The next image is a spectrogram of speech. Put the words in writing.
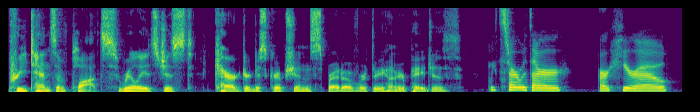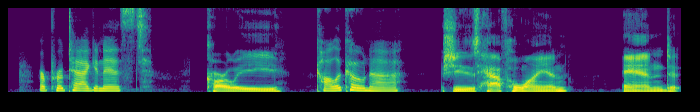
pretense of plots. Really, it's just character descriptions spread over 300 pages. We start with our our hero, our protagonist, Carly, Kalakona. she's half Hawaiian, and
